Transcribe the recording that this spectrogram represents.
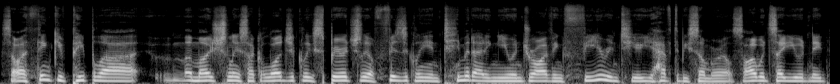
So I think if people are emotionally, psychologically, spiritually, or physically intimidating you and driving fear into you, you have to be somewhere else. So I would say you would need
